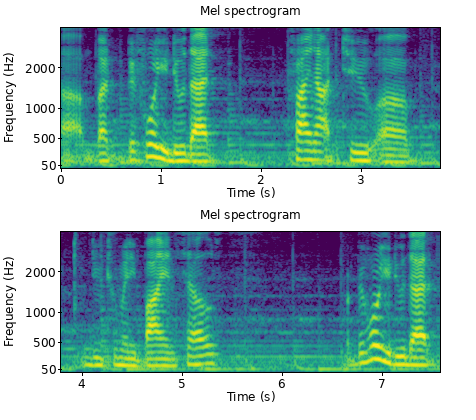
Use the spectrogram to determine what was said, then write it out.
Uh, but before you do that, try not to uh, do too many buy and sells. But before you do that,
